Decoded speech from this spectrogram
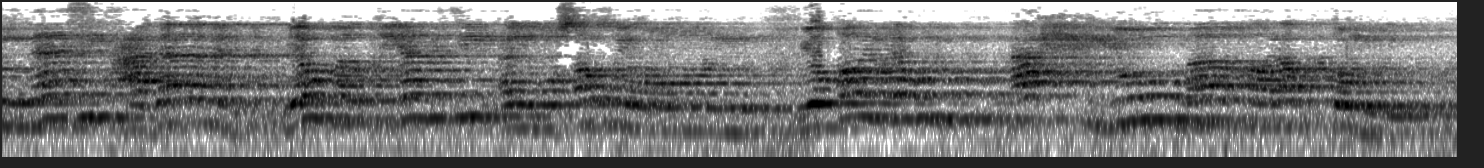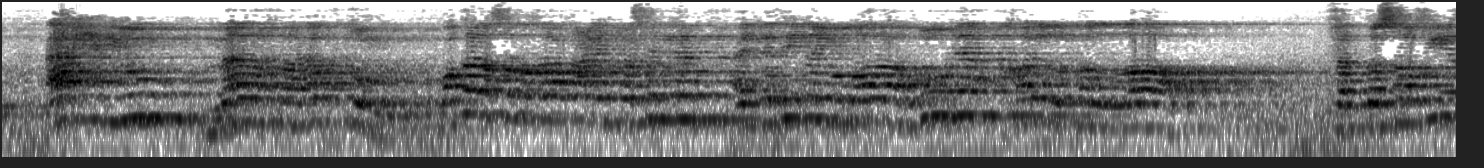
الناس عذابا يوم القيامة المصورون. يقال لهم أحيوا ما خلقتم. أحيوا ما خلقتم. وقال صلى الله عليه وسلم الذين يضاهون خلق الله. فالتصاوير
